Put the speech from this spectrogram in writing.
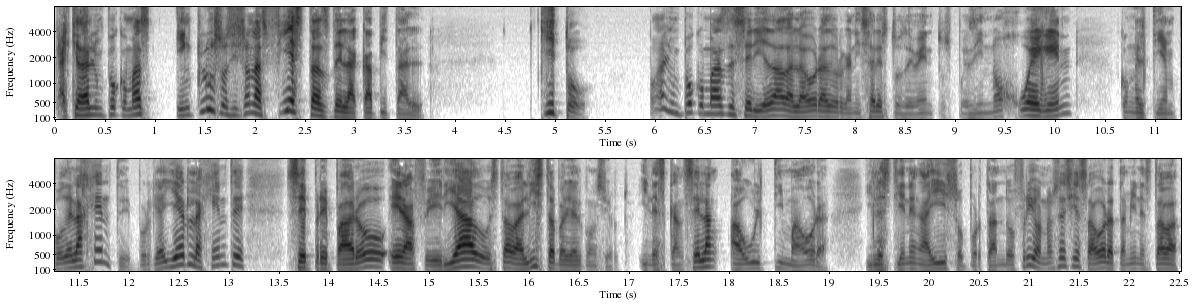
hay que darle un poco más, incluso si son las fiestas de la capital. Quito, pónganle un poco más de seriedad a la hora de organizar estos eventos, pues, y no jueguen con el tiempo de la gente, porque ayer la gente se preparó, era feriado, estaba lista para ir al concierto, y les cancelan a última hora, y les tienen ahí soportando frío. No sé si esa hora también estaba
